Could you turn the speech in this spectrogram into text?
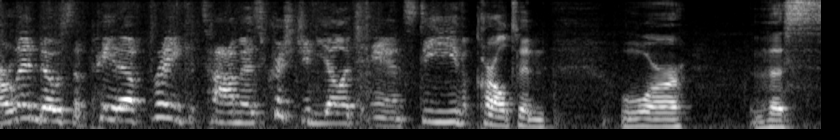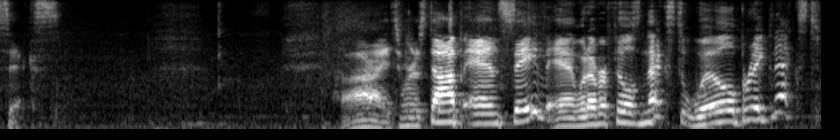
Orlando Cepeda, Frank Thomas, Christian Yelich, and Steve Carlton were the six. All right, so we're going to stop and save, and whatever fills next will break next.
